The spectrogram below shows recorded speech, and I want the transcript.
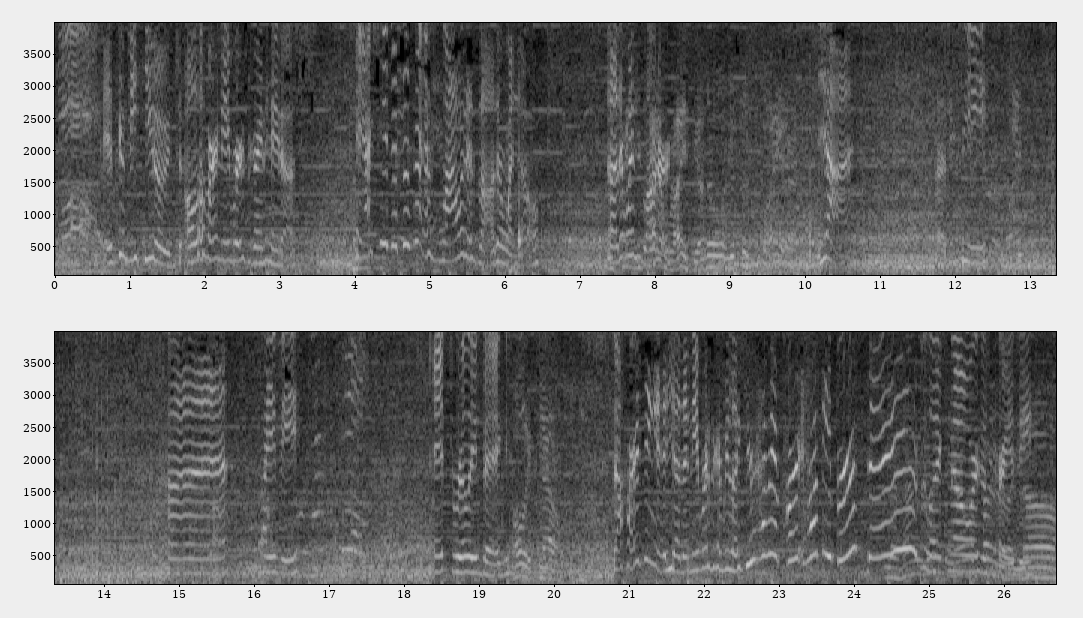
big. It's gonna be huge. All of our neighbors are going to hate us. Hey, actually, this isn't as loud as the other one, though. The other one's louder. Right. The other one. This is quieter. Yeah. Let's see. Uh, maybe. It's really big. Holy cow. The hard thing, is, yeah, the neighbors are gonna be like, "You're having a part, happy birthday!" Be like, "No, we're just crazy. No.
